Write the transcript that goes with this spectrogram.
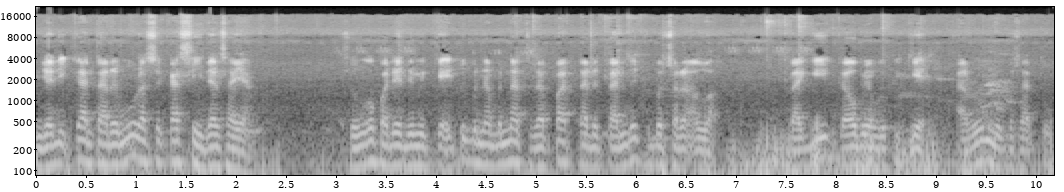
Menjadikan antaramu rasa kasih dan sayang Sungguh pada demikian itu benar-benar terdapat tanda-tanda kebesaran Allah bagi kaum yang berfikir. Arum 21.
